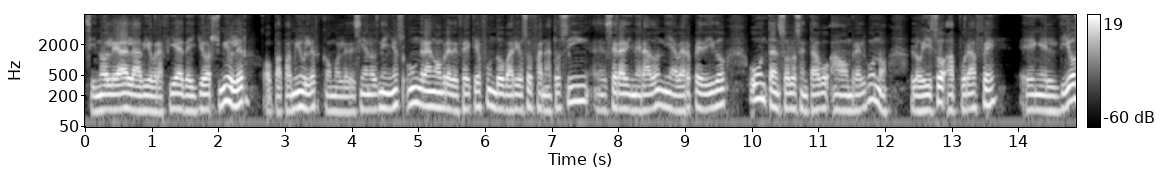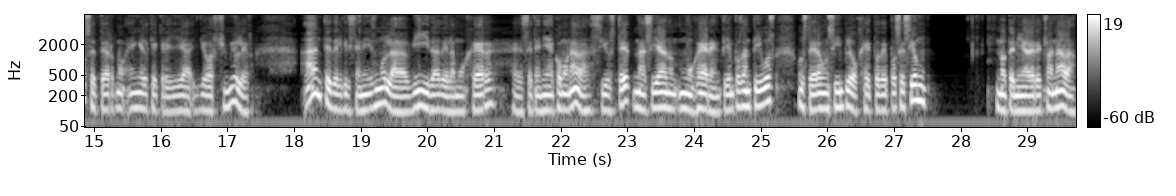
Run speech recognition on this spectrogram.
Si no lea la biografía de George Mueller, o Papa Müller, como le decían los niños, un gran hombre de fe que fundó varios orfanatos sin eh, ser adinerado ni haber pedido un tan solo centavo a hombre alguno. Lo hizo a pura fe en el Dios eterno en el que creía George Müller. Antes del cristianismo, la vida de la mujer eh, se tenía como nada. Si usted nacía mujer en tiempos antiguos, usted era un simple objeto de posesión. No tenía derecho a nada.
